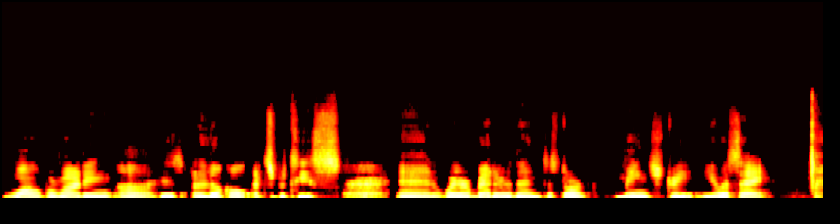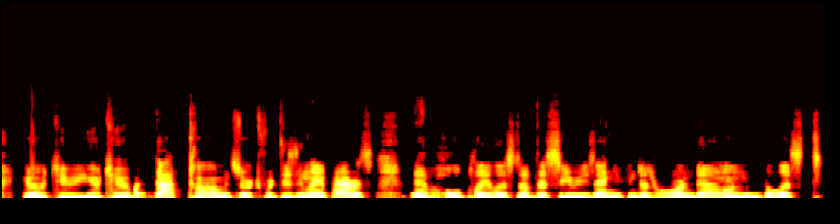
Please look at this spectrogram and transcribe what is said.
while providing uh, his local expertise. And where better than to start Main Street, USA? Go to youtube.com and search for Disneyland Paris. They have a whole playlist of this series, and you can just run down the list.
